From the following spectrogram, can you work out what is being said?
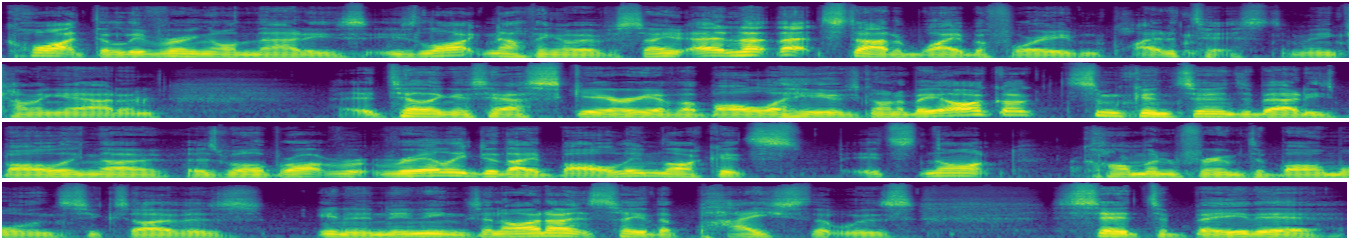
quite delivering on that, is is like nothing I've ever seen. And that, that started way before he even played a test. I mean, coming out and uh, telling us how scary of a bowler he was going to be. I got some concerns about his bowling though as well. Bright. Rarely do they bowl him. Like it's it's not common for him to bowl more than six overs in an innings, and I don't see the pace that was said to be there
